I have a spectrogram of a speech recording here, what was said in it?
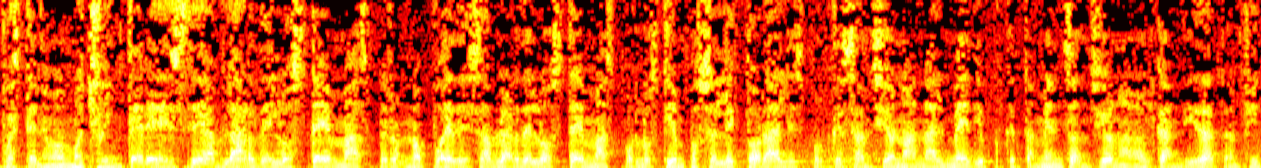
pues tenemos mucho interés de hablar de los temas, pero no puedes hablar de los temas por los tiempos electorales, porque sancionan al medio, porque también sancionan al candidato, en fin.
